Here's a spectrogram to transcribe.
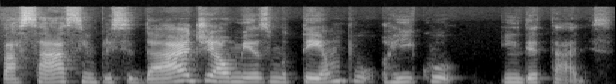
passar a simplicidade ao mesmo tempo rico em detalhes.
